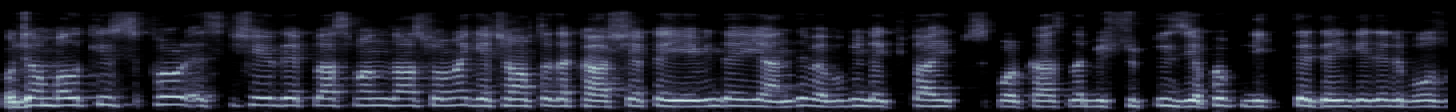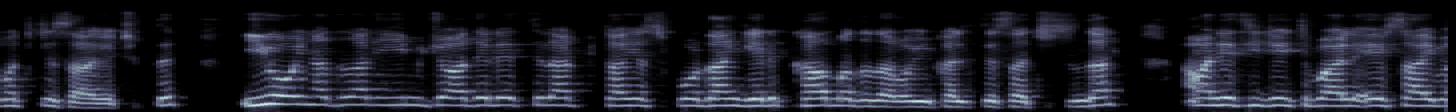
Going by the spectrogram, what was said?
Hocam Balıkesirspor Eskişehir deplasmanından sonra geçen hafta da Karşıyaka'yı evinde yendi ve bugün de Kütahyaspor karşısında bir sürpriz yapıp ligde dengeleri bozmak için sahaya çıktı. İyi oynadılar, iyi mücadele ettiler. Kütahyaspor'dan geri kalmadılar oyun kalitesi açısından. Ama netice itibariyle ev sahibi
